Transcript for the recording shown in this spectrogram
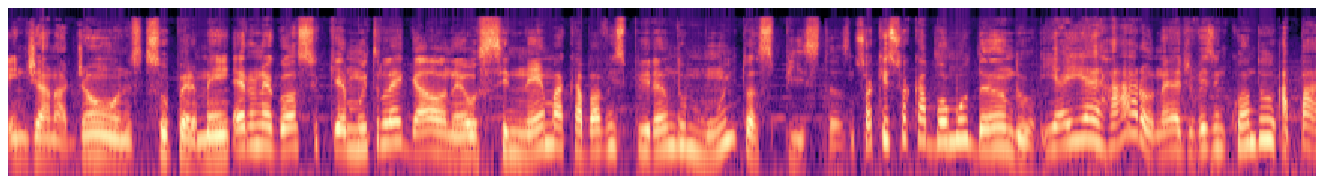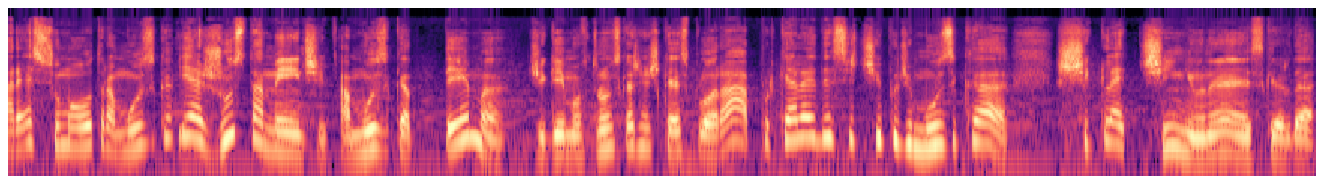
Indiana Jones, Superman. Era um negócio que é muito legal, né? O cinema acabava inspirando muito as pistas. Só que isso acabou mudando. E aí é raro, né? De vez em quando aparece uma outra música e é justamente a música tema de Game of Thrones que a gente quer explorar, porque ela é desse tipo de música chicletinha né, esquerda,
